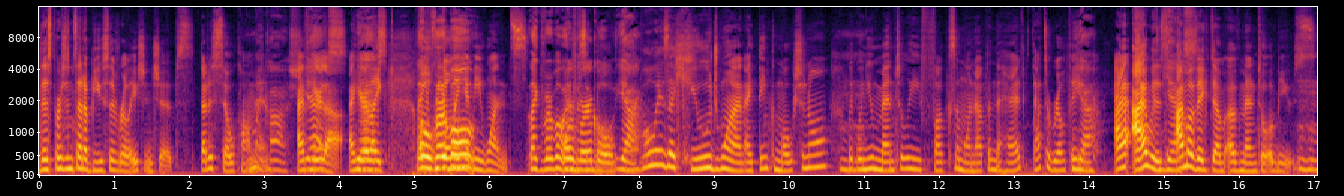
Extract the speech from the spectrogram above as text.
this person said abusive relationships. That is so common. Oh gosh, I hear that. I hear yes. like, Like oh, he only verbal- hit me once like verbal or physical. verbal. Yeah. verbal is a huge one. I think emotional, like Mm-hmm. when you mentally fuck someone up in the head, that's a real thing. Yeah. I I was Yes. I'm a victim of mental abuse. Mm-hmm.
